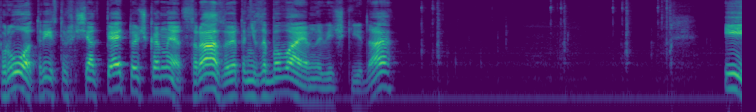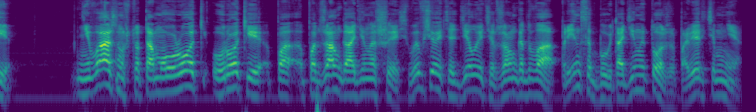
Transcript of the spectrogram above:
pro365.net. Сразу это не забываем, новички, да? И не важно, что там уроки, уроки по, по Django 1.6. Вы все это делаете в Django 2. Принцип будет один и тот же, поверьте мне.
